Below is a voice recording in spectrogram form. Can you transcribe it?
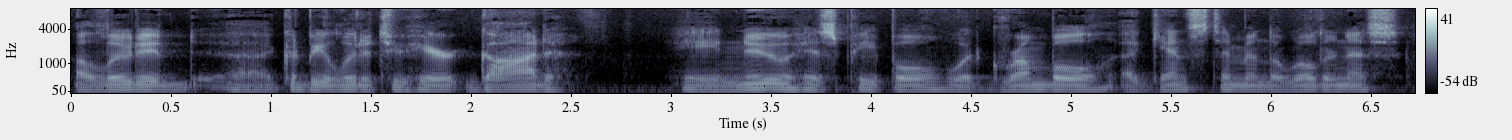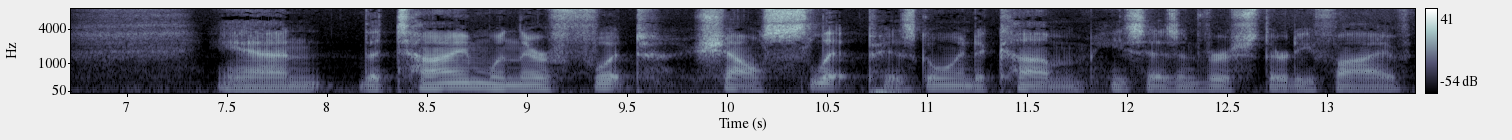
alluded could be alluded to here. God, He knew His people would grumble against Him in the wilderness and the time when their foot shall slip is going to come, he says in verse 35.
